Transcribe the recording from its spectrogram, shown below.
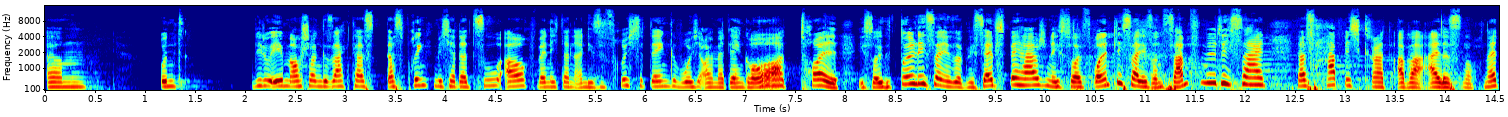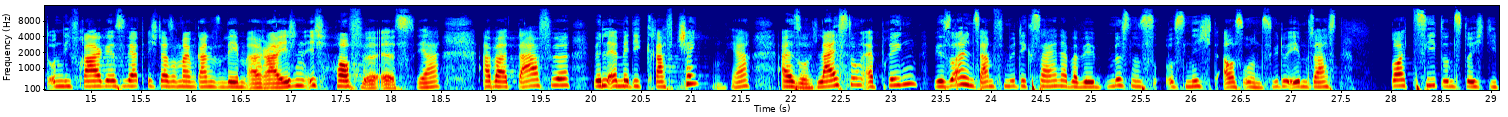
Ähm, und wie du eben auch schon gesagt hast, das bringt mich ja dazu, auch wenn ich dann an diese Früchte denke, wo ich auch immer denke, oh toll, ich soll geduldig sein, ich soll mich selbst beherrschen, ich soll freundlich sein, ich soll sanftmütig sein. Das habe ich gerade aber alles noch nicht. Und die Frage ist, werde ich das in meinem ganzen Leben erreichen? Ich hoffe es, ja. Aber dafür will er mir die Kraft schenken, ja. Also Leistung erbringen. Wir sollen sanftmütig sein, aber wir müssen es uns nicht aus uns, wie du eben sagst Gott zieht uns durch die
